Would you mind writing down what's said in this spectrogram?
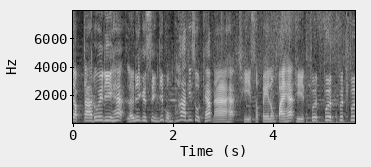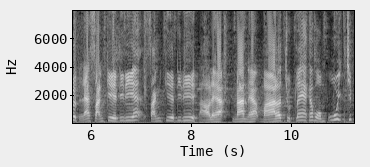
จับตาดูให้ดีฮะแล้วนี่คือสิ่งที่ผมพลาดที่สุดครับนะฮะฉีดสเปรย์ลงไปฮะฉีดฟืดฟืดฟืดฟืดและสังเกตดีๆฮะสังเกตดีๆเอาเลยฮะนั่นฮะมาแล้วจุดแรกครับผม อุ้ยชิบ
